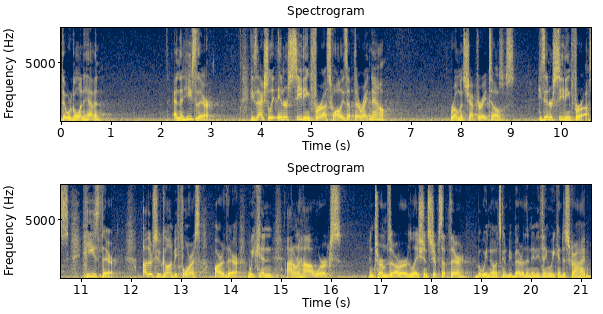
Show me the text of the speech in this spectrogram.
that we're going to heaven and that He's there. He's actually interceding for us while He's up there right now. Romans chapter 8 tells us. He's interceding for us. He's there. Others who've gone before us are there. We can, I don't know how it works in terms of our relationships up there, but we know it's going to be better than anything we can describe,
